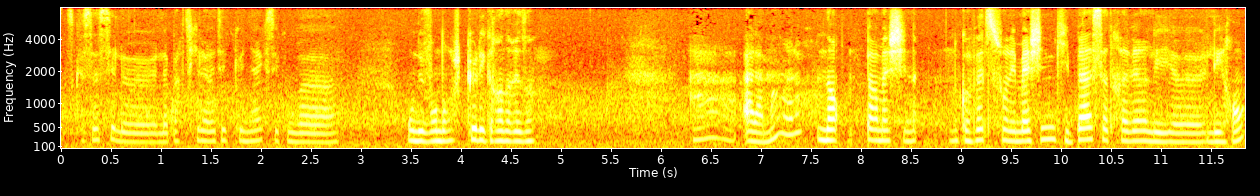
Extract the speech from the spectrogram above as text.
Parce que ça c'est la particularité de Cognac, c'est qu'on va. On ne vendange que les grains de raisin. Ah, à la main alors? Non, par machine. Donc en fait ce sont les machines qui passent à travers les, euh, les rangs,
